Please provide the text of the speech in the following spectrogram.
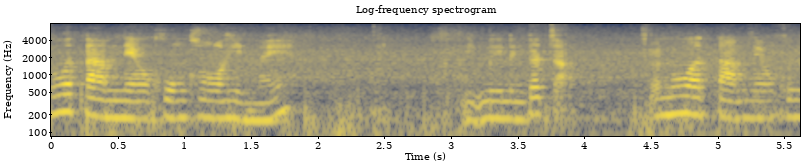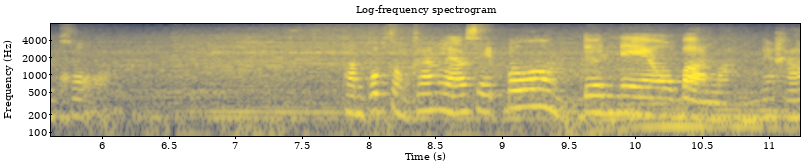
นวดตามแนวโค้งคอเห็นไหมอีกมือหนึ่งก็จับ ก็นวดตามแนวโค้งคอทำครบสองข้างแล้วใช้โป้งเดินแนวบ่าหลังนะคะ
